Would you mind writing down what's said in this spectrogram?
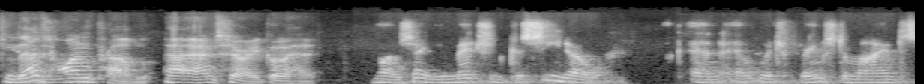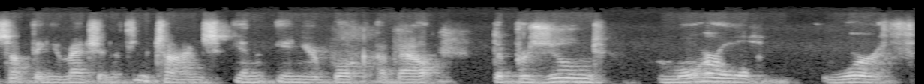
So that's one problem. Uh, I'm sorry, go ahead. No, I was saying you mentioned casino, and, and which brings to mind something you mentioned a few times in, in your book about the presumed moral worth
